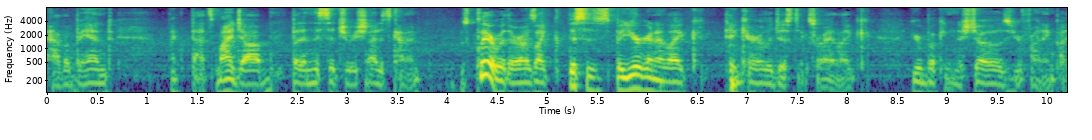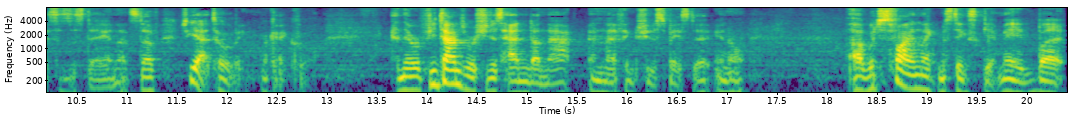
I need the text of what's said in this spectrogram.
have a band, like that's my job. But in this situation, I just kind of was clear with her. I was like, "This is, but you're gonna like take care of logistics, right? Like you're booking the shows, you're finding places to stay, and that stuff." She, yeah, totally. Okay, cool. And there were a few times where she just hadn't done that, and I think she just spaced it, you know uh, which is fine. Like mistakes get made, but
